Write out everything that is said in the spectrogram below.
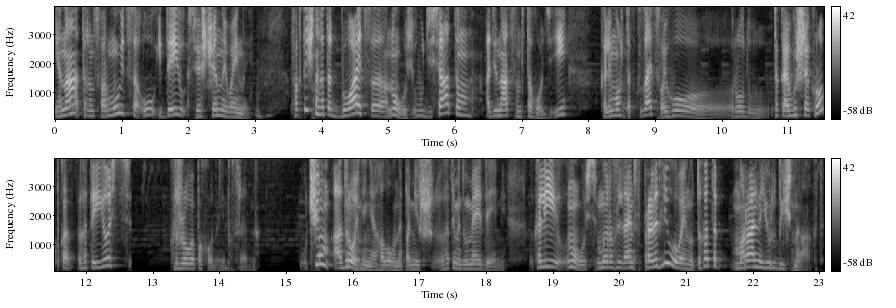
яна трансфармуецца ў ідэю свяшчэннай вайны фактычна гэта адбываецца ну вось у десятым адзінаццатым стагоддзі. І калі можна так сказаць свайго роду такая высшая кропка гэта і ёсць крыжовыя паходы непасрэдна. У чым адрозненне галоўнае паміж гэтымі двумя ідэямі? Калі ну вось мы разглядаем справядлівую вайну то гэта маральна-юрыдычны акт.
